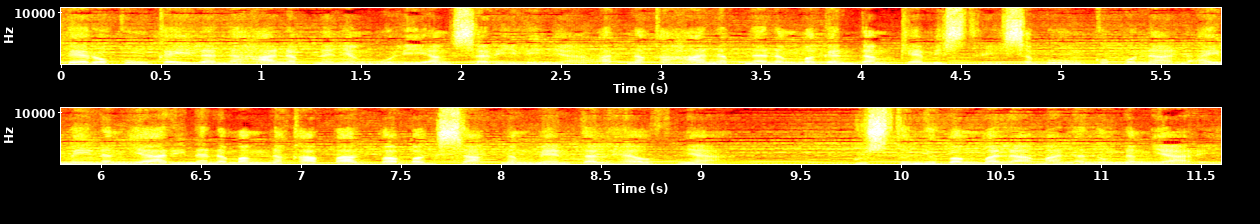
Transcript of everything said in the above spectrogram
Pero kung kailan nahanap na niyang muli ang sarili niya at nakahanap na ng magandang chemistry sa buong koponan ay may nangyari na namang nakapagpabagsak ng mental health niya. Gusto niyo bang malaman anong nangyari?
